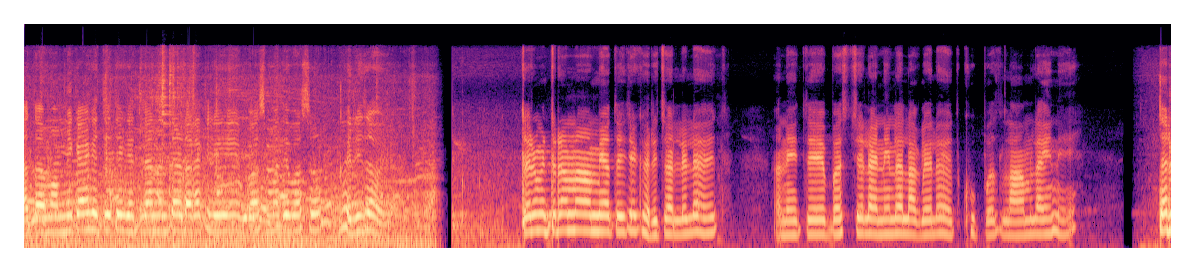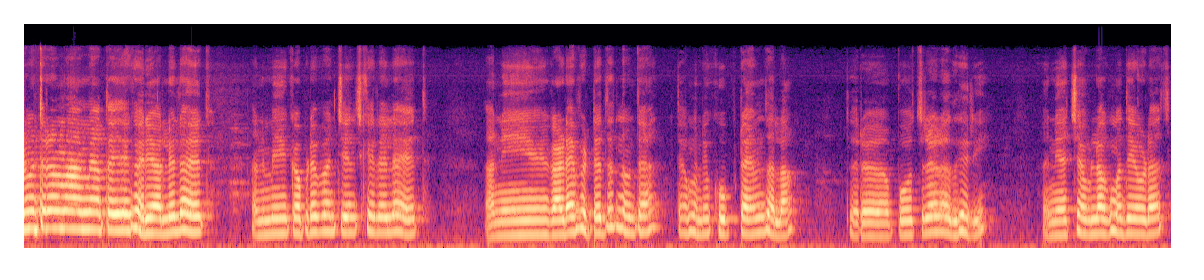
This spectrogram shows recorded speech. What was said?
आता मम्मी काय घेते ते घेतल्यानंतर डायरेक्टली बसमध्ये बसून घरी जाऊया. तर मित्रांनो आम्ही आता इथे घरी चाललेलो आहेत. आणि ते बसच्या लाईनीला लागलेलो आहेत. खूपच लांब लाईन आहे. तर मित्रांनो आम्ही आता इथे घरी आलेलो आहेत. आणि मी कपडे पण चेंज केलेले आहेत. आणि गाड्या भेटतच नव्हत्या. त्यामुळे खूप टाईम झाला. तर पोहोचलेलात घरी. आणि आजच्या ब्लॉगमध्ये एवढाच.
